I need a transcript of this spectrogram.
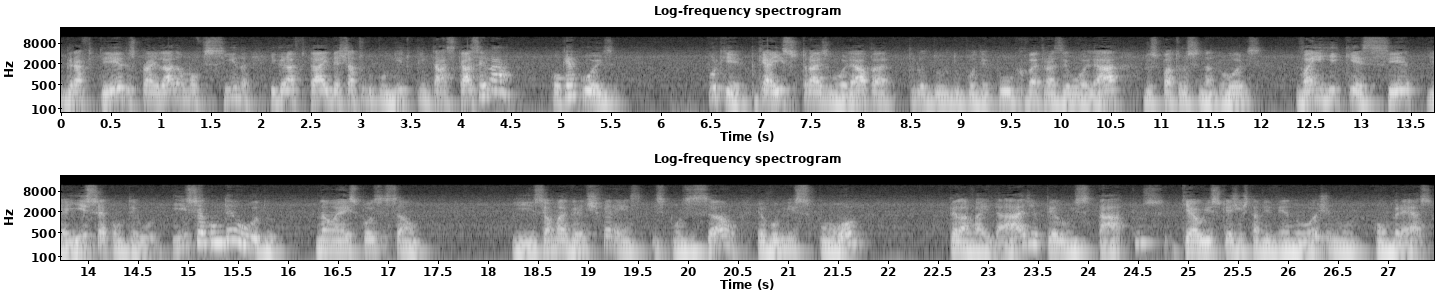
grafiteiros para ir lá dar uma oficina e grafitar e deixar tudo bonito, pintar as casas, sei lá, qualquer coisa. Por quê? Porque aí isso traz o olhar pra, do, do poder público, vai trazer o olhar dos patrocinadores, vai enriquecer, e aí isso é conteúdo. Isso é conteúdo, não é exposição. E isso é uma grande diferença. Exposição, eu vou me expor pela vaidade, pelo status, que é isso que a gente está vivendo hoje no Congresso,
